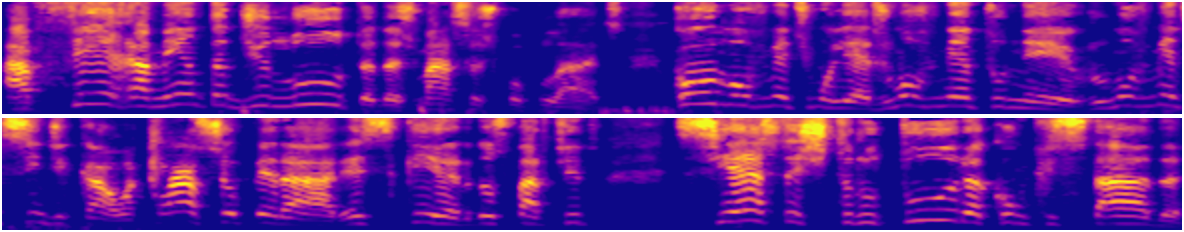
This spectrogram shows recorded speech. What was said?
a ferramenta de luta das massas populares, com o movimento de mulheres, o movimento negro, o movimento sindical, a classe operária, a esquerda, os partidos. Se esta estrutura conquistada,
